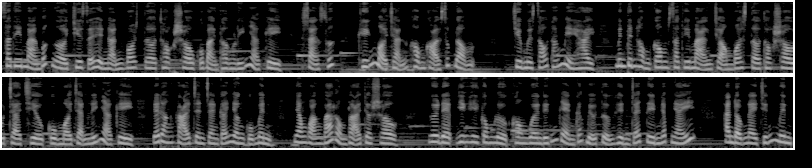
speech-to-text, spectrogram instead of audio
Sa Thi Mạng bất ngờ chia sẻ hình ảnh poster talk show của bản thân Lý Nhã Kỳ, sản xuất, khiến mọi chảnh không khỏi xúc động. Chiều 16 tháng 12, minh tinh Hồng Kông Sa Thi Mạng chọn poster talk show trà chiều cùng mở chảnh Lý Nhã Kỳ để đăng tải trên trang cá nhân của mình nhằm quảng bá rộng rãi cho show. Người đẹp Diên Hy công lược không quên đính kèm các biểu tượng hình trái tim nhấp nháy. Hành động này chứng minh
